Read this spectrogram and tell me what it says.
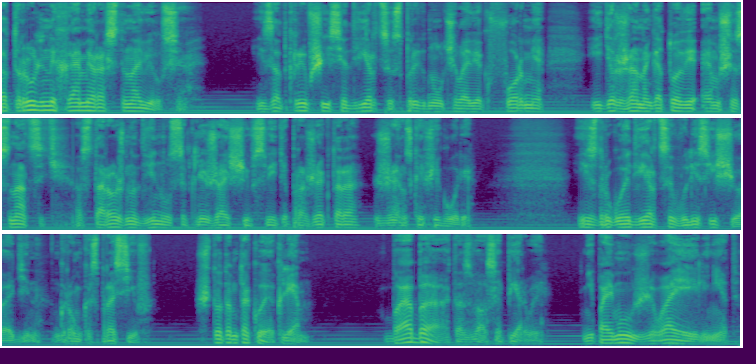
Патрульный «Хаммер» остановился. Из открывшейся дверцы спрыгнул человек в форме и, держа на готове М-16, осторожно двинулся к лежащей в свете прожектора женской фигуре. Из другой дверцы вылез еще один, громко спросив, «Что там такое, Клем?» «Баба», — отозвался первый. «Не пойму, живая или нет».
